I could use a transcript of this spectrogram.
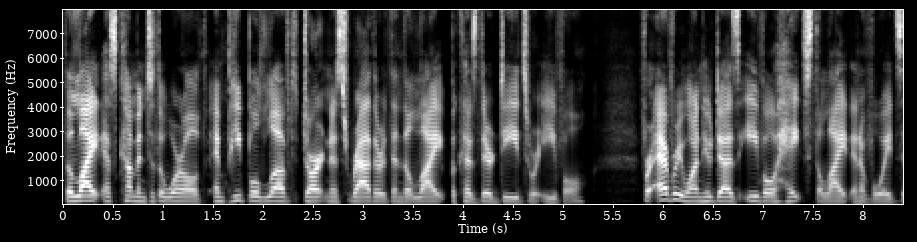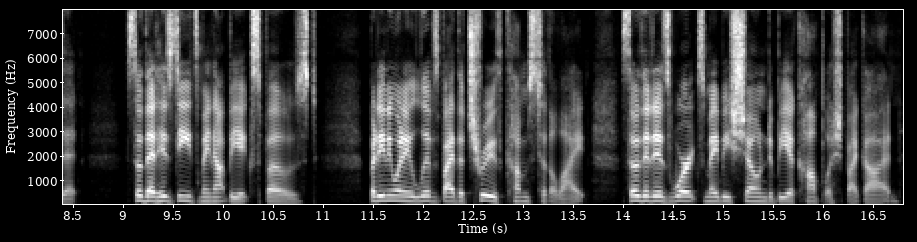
The light has come into the world, and people loved darkness rather than the light because their deeds were evil. For everyone who does evil hates the light and avoids it, so that his deeds may not be exposed. But anyone who lives by the truth comes to the light, so that his works may be shown to be accomplished by God.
